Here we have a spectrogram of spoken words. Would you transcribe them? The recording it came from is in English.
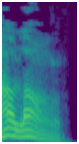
How long?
